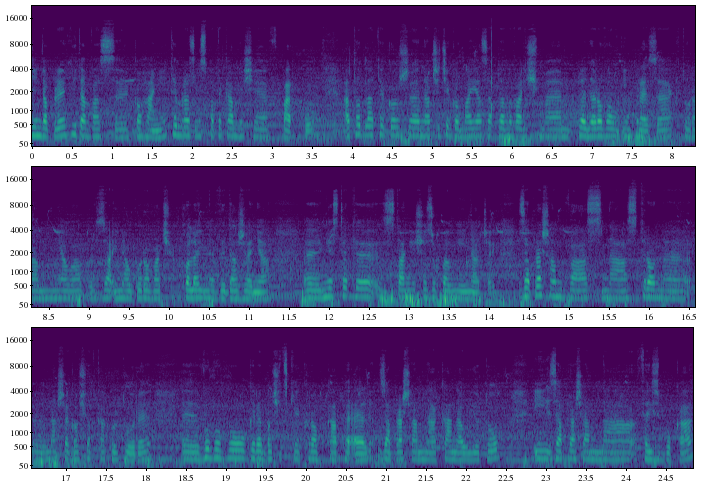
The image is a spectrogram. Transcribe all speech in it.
Dzień dobry, witam Was y, kochani. Tym razem spotykamy się w parku, a to dlatego, że na 3 maja zaplanowaliśmy plenerową imprezę, która miała zainaugurować kolejne wydarzenia. E, Niestety stanie się zupełnie inaczej. Zapraszam Was na stronę y, naszego Ośrodka Kultury y, www.grebocickie.pl Zapraszam na kanał YouTube i zapraszam na Facebooka,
